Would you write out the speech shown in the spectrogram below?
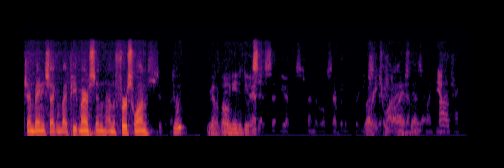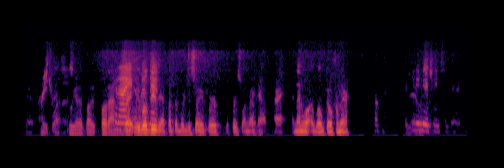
Jen Baney, second by Pete Marston. On the first one, Do we, We gotta we need to do You have this. to su- you have to suspend the rules separately for each- Right. for each one. I right? understand that. Yeah. Oh, okay. For each one of We're gonna vote, vote on Can it. I right, we will do amend that, but the- we're just doing it for the first one right Okay, now. all right. And then we'll, we'll go from there. Okay. If you need me to change something, I can.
